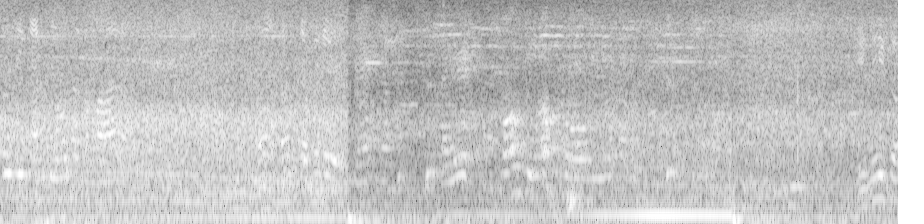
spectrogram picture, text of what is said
ไม่ยิงอันเดียวนะประมาณนอกนั้นจะไม่ได้น้องอยู่น้องโงทีนี้ก็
